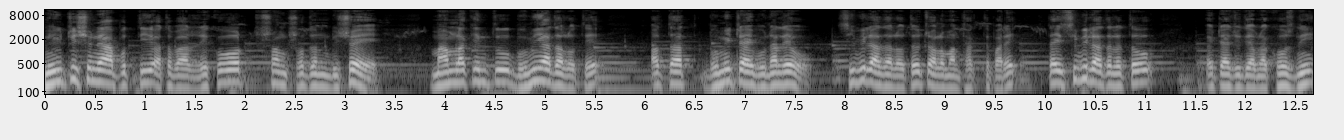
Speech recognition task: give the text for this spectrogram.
মিউটেশনে আপত্তি অথবা রেকর্ড সংশোধন বিষয়ে মামলা কিন্তু ভূমি আদালতে, অর্থাৎ ভূমি ট্রাইব্যুনালেও সিভিল আদালতেও চলমান থাকতে পারে। তাই সিভিল আদালতেও এটা যদি আমরা খোঁজ নিই,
